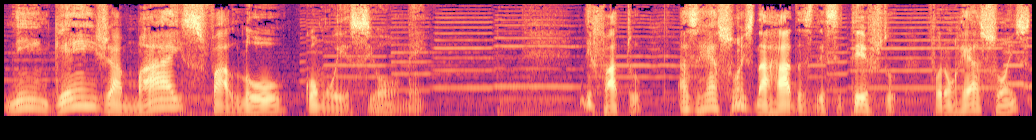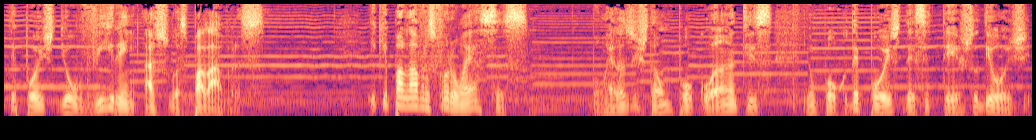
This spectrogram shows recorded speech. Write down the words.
Ninguém jamais falou como esse homem. De fato, as reações narradas desse texto foram reações depois de ouvirem as suas palavras. E que palavras foram essas? Bom, elas estão um pouco antes e um pouco depois desse texto de hoje.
